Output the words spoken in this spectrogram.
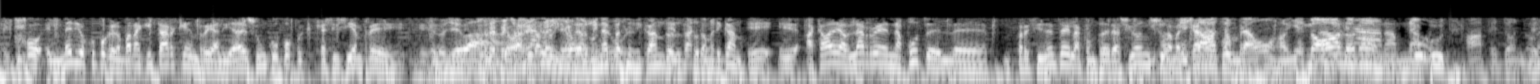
El cupo, el medio cupo que nos van a quitar, que en realidad es un cupo porque casi siempre eh, Se lo lleva, lleva Sudamérica. termina clasificando el Exacto. suramericano. Eh, eh, acaba de hablar eh, Naput, el eh, presidente de la Confederación Suramericana. de estaba tan bravo, Javier? No, no, no, Naput. Naput. Ah, perdón, el.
